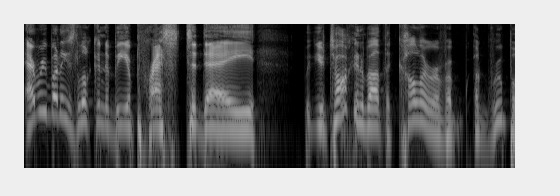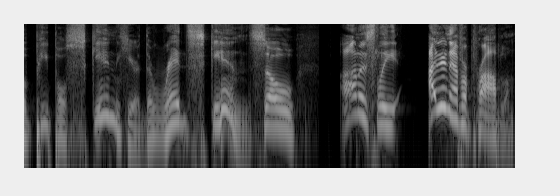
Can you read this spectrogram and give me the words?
Everybody's looking to be oppressed today. But you're talking about the color of a, a group of people's skin here, the red skin. So honestly, I didn't have a problem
